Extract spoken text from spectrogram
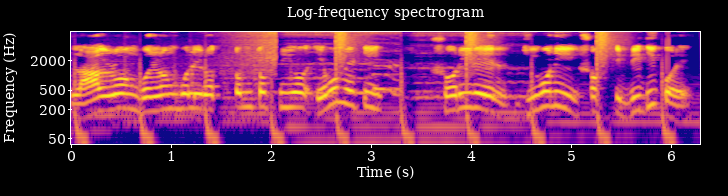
লাল রং, বজরংবলির অত্যন্ত প্রিয় এবং এটি শরীরের জীবনী শক্তি বৃদ্ধি করে।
